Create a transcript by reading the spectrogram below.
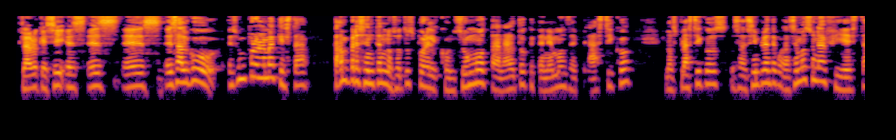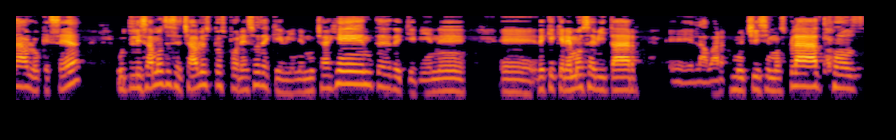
Claro que sí, es, es, es, es algo, es un problema que está tan presente en nosotros por el consumo tan alto que tenemos de plástico. Los plásticos, o sea, simplemente cuando hacemos una fiesta o lo que sea, utilizamos desechables pues por eso de que viene mucha gente, de que viene, eh, de que queremos evitar eh, lavar muchísimos platos,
